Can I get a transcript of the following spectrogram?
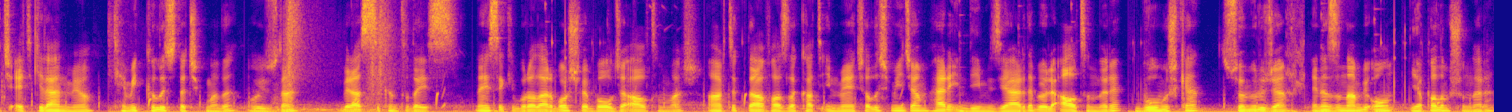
hiç etkilenmiyor. Kemik kılıç da çıkmadı. O yüzden biraz sıkıntıdayız. Neyse ki buralar boş ve bolca altın var. Artık daha fazla kat inmeye çalışmayacağım. Her indiğimiz yerde böyle altınları bulmuşken sömüreceğim. En azından bir 10 yapalım şunları.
